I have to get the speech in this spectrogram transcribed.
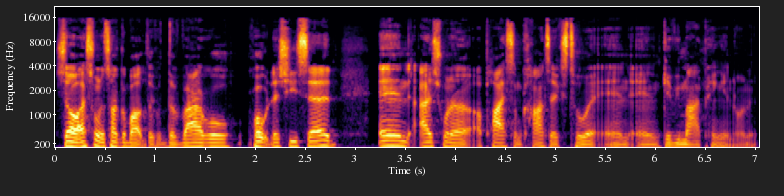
So I just want to talk about the, the viral quote that she said, and I just want to apply some context to it and and give you my opinion on it.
